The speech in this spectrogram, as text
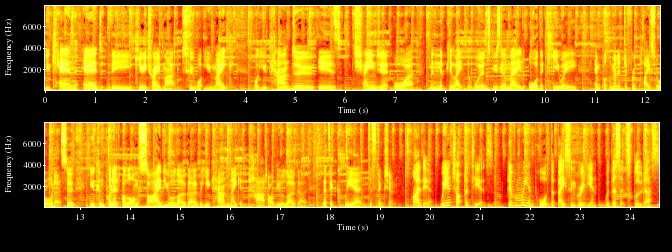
You can add the Kiwi trademark to what you make. What you can't do is change it or manipulate the words New Zealand made or the Kiwi and put them in a different place or order. So you can put it alongside your logo, but you can't make it part of your logo. That's a clear distinction. Hi there, we are Chocolatiers. Given we import the base ingredient, would this exclude us?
